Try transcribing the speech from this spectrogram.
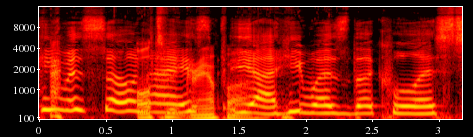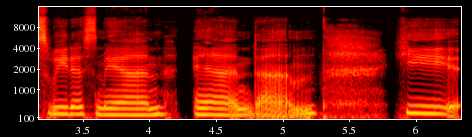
he was so nice. grandpa. Yeah, he was the coolest, sweetest man, and um, he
